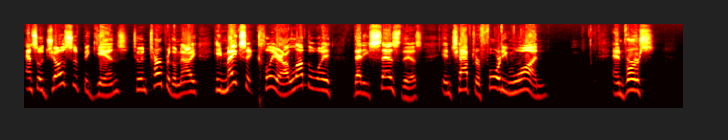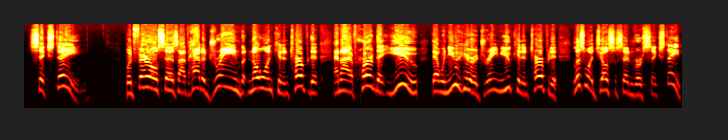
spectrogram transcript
And so Joseph begins to interpret them. Now, he, he makes it clear. I love the way that he says this in chapter 41 and verse 16 when Pharaoh says, I've had a dream, but no one can interpret it, and I have heard that you, that when you hear a dream, you can interpret it. Listen what Joseph said in verse 16.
